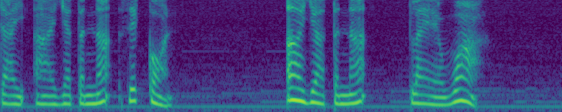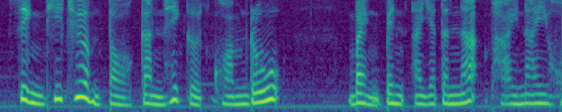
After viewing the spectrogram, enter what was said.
ใจอายตนะเสียก่อน อายตนะแปลว่า สิ่งที่เชื่อมต่อกันให้เกิดความรู้ แบ่งเป็นอายตนะภายในห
